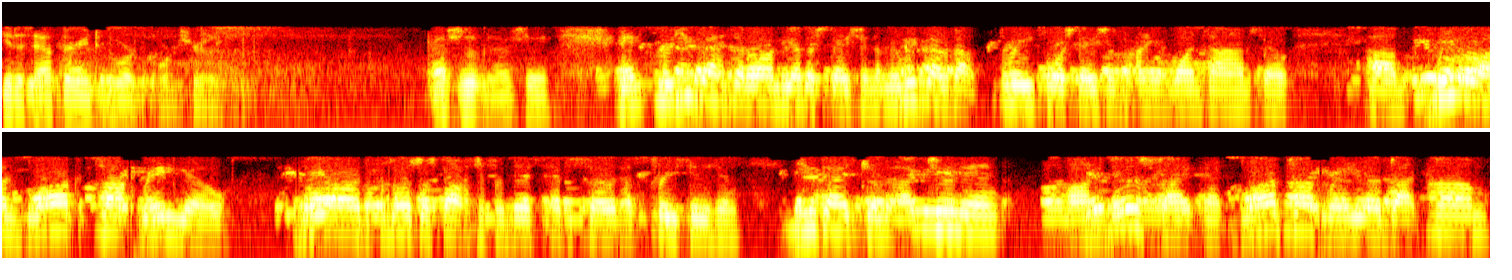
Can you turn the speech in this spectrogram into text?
get us out there into the workforce, really. Absolutely, absolutely. And for you guys that are on the other station, I mean, we've got about three, four stations running at one time. So um, we are on Blog Talk Radio. They are the promotional sponsor for this episode of preseason. You guys can uh, tune in on their site at blogtalkradio.com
